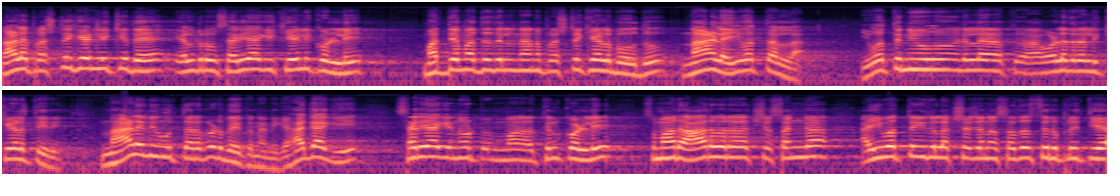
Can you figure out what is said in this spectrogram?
ನಾಳೆ ಪ್ರಶ್ನೆ ಕೇಳಲಿಕ್ಕಿದೆ. ಎಲ್ಲರೂ ಸರಿಯಾಗಿ ಕೇಳಿಕೊಳ್ಳಿ. ಮಧ್ಯ ಮಧ್ಯದಲ್ಲಿ ನಾನು ಪ್ರಶ್ನೆ ಕೇಳಬಹುದು. ನಾಳೆ ಇವತ್ತಲ್ಲ. ಇವತ್ತು ನೀವು ಎಲ್ಲ ಒಳ್ಳೆದರಲ್ಲಿ ಕೇಳ್ತೀರಿ. ನಾಳೆ ನೀವು ಉತ್ತರ ಕೊಡಬೇಕು ನನಗೆ. ಹಾಗಾಗಿ ಸರಿಯಾಗಿ ನೋಟ್ ತಿಳ್ಕೊಳ್ಳಿ. ಸುಮಾರು ಆರೂವರೆ ಲಕ್ಷ ಸಂಘ, ಐವತ್ತೈದು ಲಕ್ಷ ಜನ ಸದಸ್ಯರು ಪ್ರೀತಿಯ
